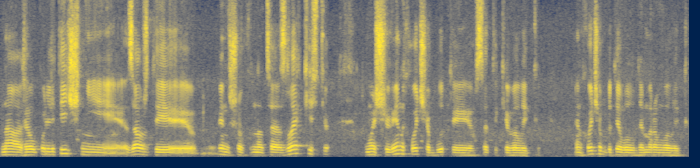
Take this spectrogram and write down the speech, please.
на геополітичні завжди він йшов на це з легкістю, тому що він хоче бути все-таки великим. Він хоче бути Володимиром Великим.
